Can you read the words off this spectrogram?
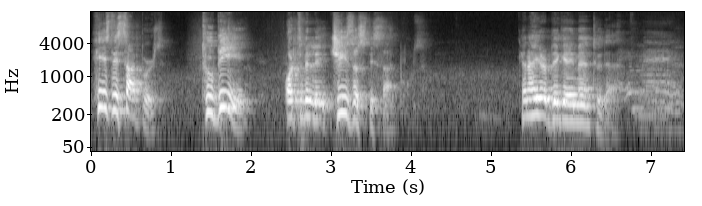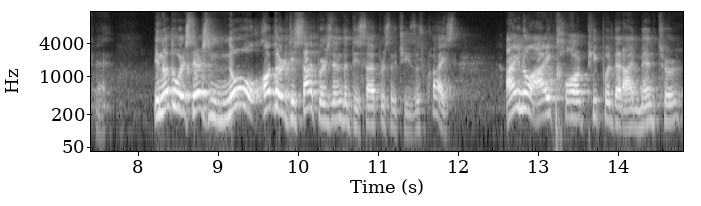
his disciples to be ultimately Jesus' disciples. Can I hear a big amen to that? In other words, there's no other disciples than the disciples of Jesus Christ. I know I call people that I mentor,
